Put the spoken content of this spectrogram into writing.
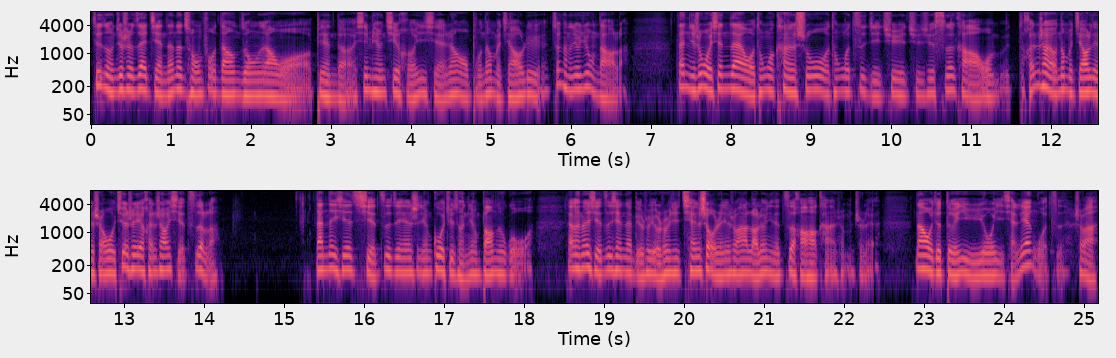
这种就是在简单的重复当中让我变得心平气和一些，让我不那么焦虑。这可能就用到了。但你说我现在我通过看书，我通过自己去去去思考，我很少有那么焦虑的时候。我确实也很少写字了。但那些写字这件事情，过去曾经帮助过我。但可能写字，现在比如说有时候去签售，人家说啊，老刘你的字好好看什么之类的，那我就得益于我以前练过字，是吧？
